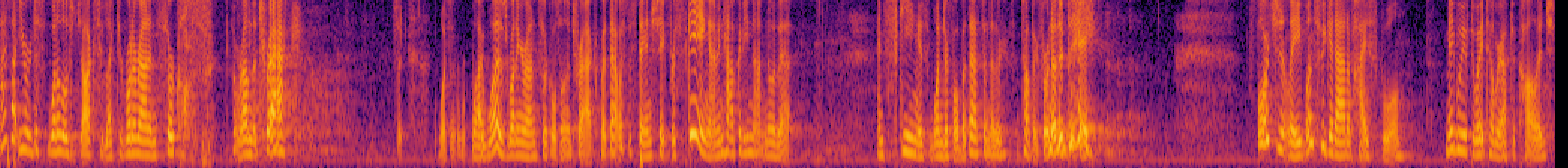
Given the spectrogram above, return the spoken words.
I thought you were just one of those jocks who like to run around in circles around the track. Like, wasn't, well, I was running around circles on the track, but that was to stay in shape for skiing. I mean, how could he not know that? And skiing is wonderful, but that's another topic for another day. Fortunately, once we get out of high school, maybe we have to wait till we're after college,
